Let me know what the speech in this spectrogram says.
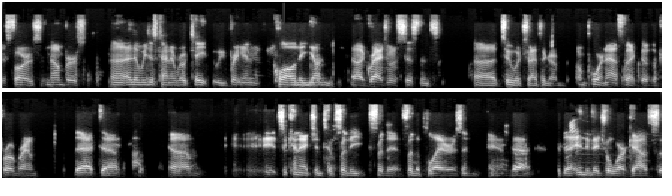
as far as numbers. Uh, and then we just kind of rotate. We bring in quality young uh, graduate assistants uh, too, which I think are an important aspect of the program. That uh, um, it's a connection to for the for the for the players and and uh, the individual workouts uh,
